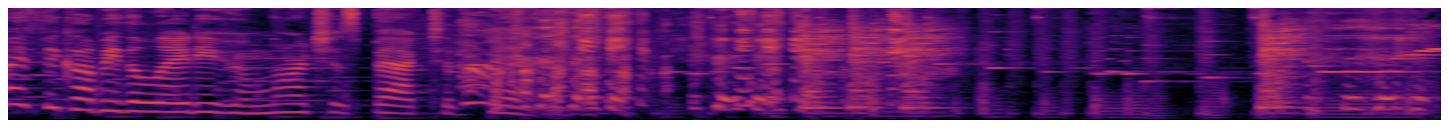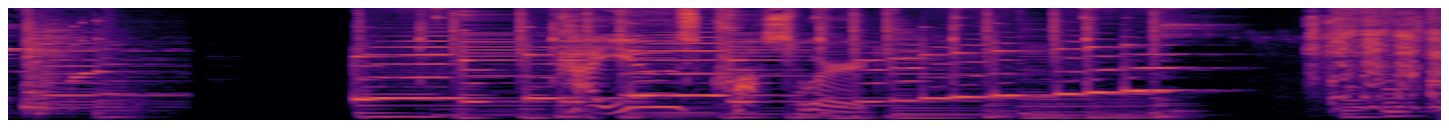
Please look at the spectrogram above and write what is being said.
I think I'll be the lady who marches back to bed. Caillou's crossword.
